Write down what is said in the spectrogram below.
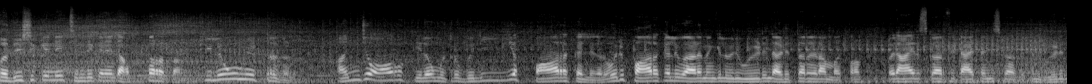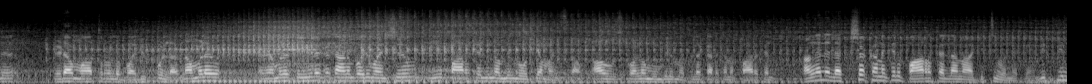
പ്രതീക്ഷിക്കുന്നതിന് ചിന്തിക്കുന്നതിന്റെ അപ്പുറത്താണ്. കിലോമീറ്ററുകൾ അഞ്ചോ ആറോ കിലോമീറ്റർ വലിയ പാറക്കല്ലുകൾ. ഒരു പാറക്കല്ല് വേണമെങ്കിൽ ഒരു വീടിന്റെ അടിത്തറ ഇടാൻ മാത്രം ഒരു ആയിരം സ്ക്വയർ ഫീറ്റ് ആയിരത്തഞ്ച് സ്ക്വയർ ഫീറ്റിൽ വീടിന് ഇടാൻ മാത്രമുള്ള വലുപ്പമുള്ള നമ്മൾ നമ്മൾ ടി വിയിലൊക്കെ കാണുമ്പോൾ ഒരു മനുഷ്യനും ഈ പാറക്കല്ലും തമ്മിൽ നോക്കിയാൽ മനസ്സിലാവും. ആ ഉസ്കോളിന് മുമ്പിൽ മറ്റുള്ള കിടക്കുന്ന പാറക്കൽ അങ്ങനെ ലക്ഷക്കണക്കിന് പാറക്കല്ലാണ് അടിച്ചു വന്നിരിക്കുന്നത് വിത്തിൻ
